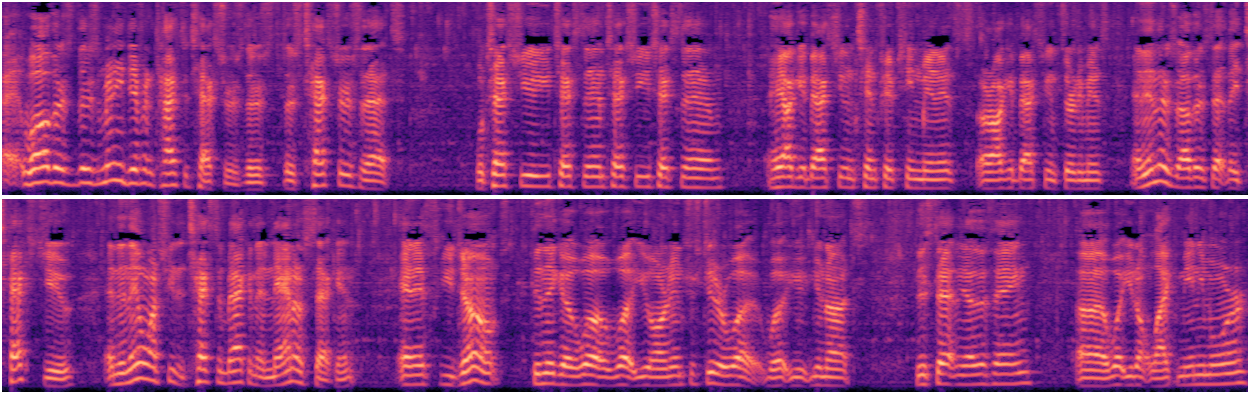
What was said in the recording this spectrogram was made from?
uh, well, there's there's many different types of texters. There's there's texters that will text you, you text them, text you, you text them. Hey, I'll get back to you in 10, 15 minutes, or I'll get back to you in 30 minutes. And then there's others that they text you, and then they want you to text them back in a nanosecond. And if you don't, then they go, "Whoa, what? You aren't interested, or what? What? You, you're not this, that, and the other thing? Uh, what? You don't like me anymore?"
